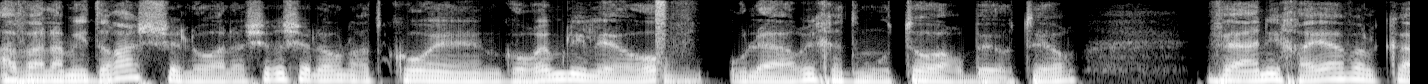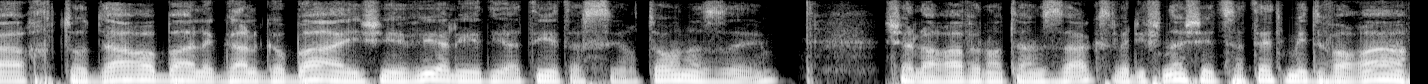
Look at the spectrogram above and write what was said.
אבל המדרש שלו על השיר של ליאונרד כהן גורם לי לאהוב ולהעריך את דמותו הרבה יותר, ואני חייב על כך תודה רבה לגל גבאי שהביאה לידיעתי את הסרטון הזה של הרב יונתן זקס, ולפני שאצטט מדבריו,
